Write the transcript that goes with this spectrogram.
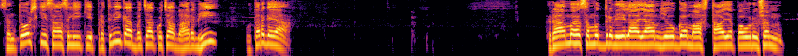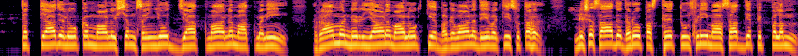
संतोष की सांस ली कि पृथ्वी का बचा कुचा भार भी उतर गया। राम समुद्र वेलायाम योग मास्थाय पौरुषम तत्याज लोकम मानुष्यम संयोज्यात्मानमात्मनि। राम निर्याणमालोक्य भगवान देवकी सुतः निशसाद धरोपस्थे तूष्णीमासाद्य पिप्पलम।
